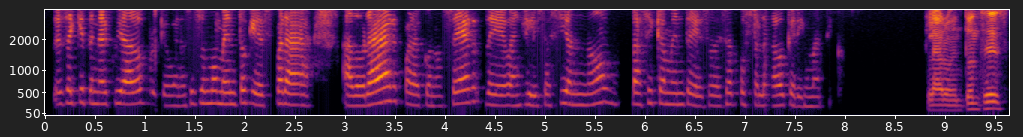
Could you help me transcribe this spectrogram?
Entonces hay que tener cuidado porque bueno, ese es un momento que es para adorar, para conocer, de evangelización, ¿no? Básicamente eso, de ese apostolado carismático. Claro, entonces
